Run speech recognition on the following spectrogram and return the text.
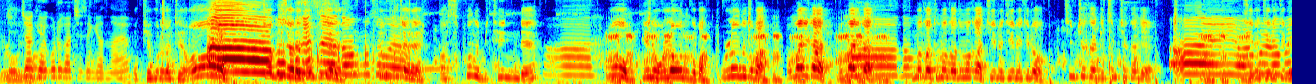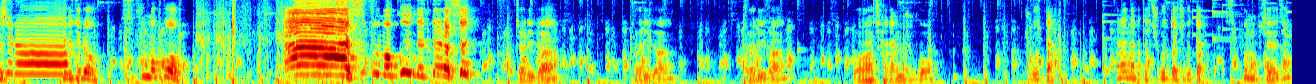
올라오지 진짜 마. 개구리 같이 생겼나요? 어 개구리 같아. 어 아, 점프 못 잘해 점프 보겠어요. 잘해 너무 무서워요. 점프 잘해. 아 스포너 밑에 있는데. 아 오 얘네 올라오는 거 봐. 올라오는 거 봐. 오 마이 갓. 오 마이 아, 갓. 너무 도망가 도망가 도망가. 뒤로 뒤로 뒤로. 침착하게 침착하게. 아이 얼굴 뒤로, 뒤로, 너무 뒤로. 싫어 뒤로 뒤로. 스프 먹고. 아 스프 먹고 있는데 때렸어. 저리가. 저리가. 저리가. 와 잘 안 죽어. 죽었다. 하나 남았다. 죽었다 죽었다. 스포너 없애야지.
